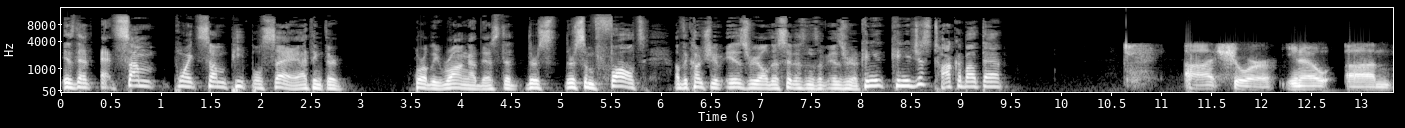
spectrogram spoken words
is that at some point, some people say, I think they're horribly wrong on this, that there's there's some fault of the country of Israel, the citizens of Israel. Can you can you just talk about that? Uh, sure. You know, um,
